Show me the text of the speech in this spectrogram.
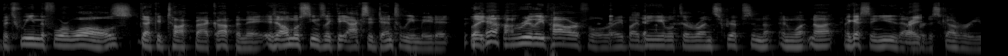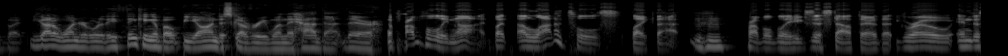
between the four walls that could talk back up, and they. It almost seems like they accidentally made it like Yeah. really powerful, right? By being able to run scripts and and whatnot. I guess they needed that Right. for discovery, but you got to wonder what are they thinking about beyond discovery when they had that there. probably not. But a lot of tools like that hmm probably exist out there that grow into,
